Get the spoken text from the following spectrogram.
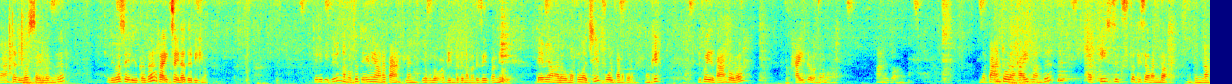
பேண்ட் ரிவர்ஸ் சைடு வந்து ரிவர்ஸ் சைடு இருக்கிறத ரைட் சைடாக திருப்பிக்கும் திருப்பிட்டு நமக்கு தேவையான பேண்ட் லென்த் எவ்வளோ அப்படின்றத நம்ம டிசைட் பண்ணி தேவையான அளவு மட்டும் வச்சு ஃபோல்ட் பண்ண போகிறோம் ஓகே இப்போ இது பேண்ட்டோட ஹைட்டை வந்து நம்ம இந்த பேண்ட்டோட ஹைட் வந்து தேர்ட்டி சிக்ஸ் தேர்ட்டி செவன் தான் ஓகேங்களா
